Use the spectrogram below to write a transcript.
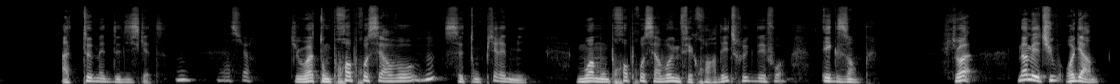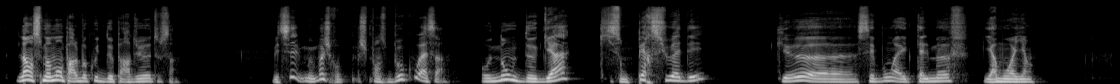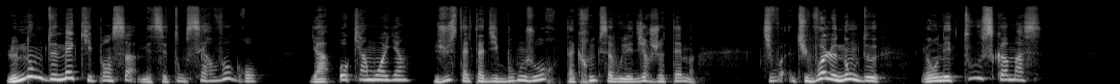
à te mettre de disquette. Bien sûr. Tu vois, ton propre cerveau, Mhm. c'est ton pire ennemi. Moi, mon propre cerveau, il me fait croire des trucs des fois. Exemple. Tu vois Non, mais tu regarde. Là, en ce moment, on parle beaucoup de Depardieu, tout ça. Mais tu sais, moi, je pense beaucoup à ça. Au nombre de gars qui sont persuadés que euh, c'est bon avec telle meuf, il y a moyen. Le nombre de mecs qui pensent ça, mais c'est ton cerveau, gros. Il y a aucun moyen. Juste, elle t'a dit bonjour, t'as cru que ça voulait dire je t'aime. Tu vois, tu vois le nombre de. Et on est tous comme as.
